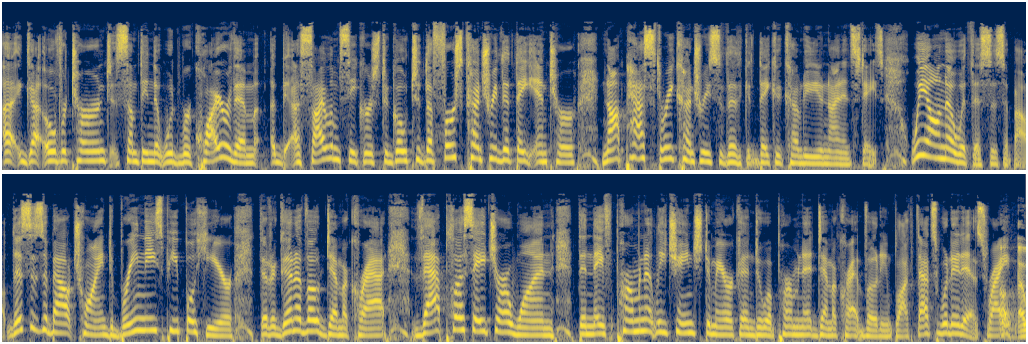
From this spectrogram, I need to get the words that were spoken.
uh, got overturned something that would require them, uh, asylum seekers, to go to the first country that they enter, not past three countries so that they could come to the United States. We all know what this is about. This is about trying to bring these people here that are going to vote Democrat. That plus HR one, then they've permanently changed America into a permanent Democrat voting bloc. That's what it is, right? Oh,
